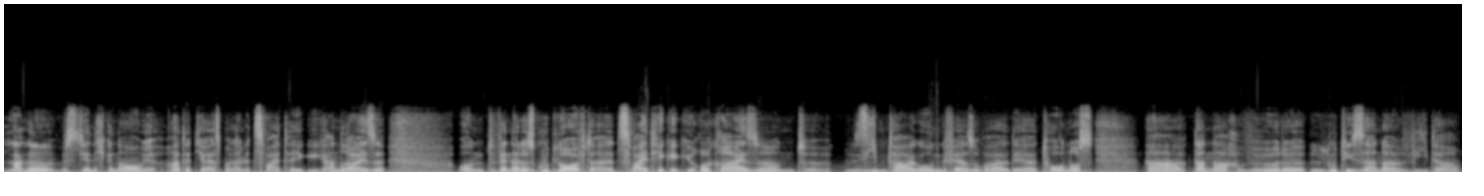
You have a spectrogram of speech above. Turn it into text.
lange, wisst ihr nicht genau, ihr hattet ja erstmal eine zweitägige Anreise und wenn alles gut läuft, eine zweitägige Rückreise und äh, sieben Tage ungefähr, so war der Turnus. Äh, danach würde Lutisana wieder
